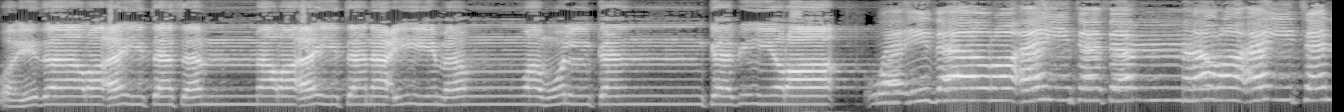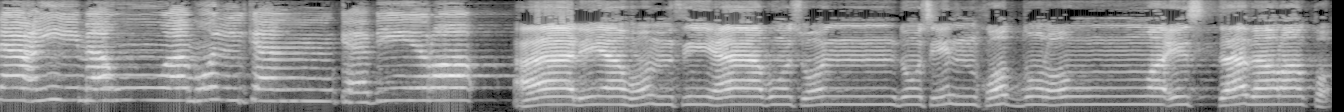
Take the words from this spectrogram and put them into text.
وإذا رأيت ثم رأيت نعيما وملكا كبيرا. وإذا رأيت ثم رأيت نعيما وملكا كبيرا. عاليهم ثياب سندس خضر وإستبرق.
